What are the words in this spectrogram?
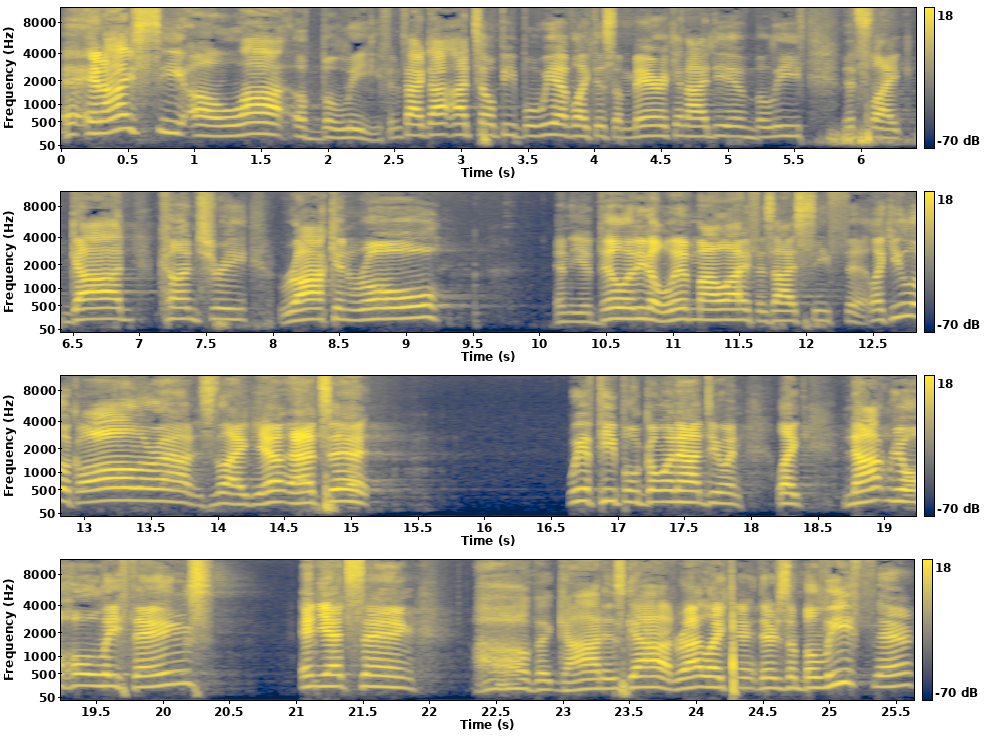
And I see a lot of belief. In fact, I, tell people we have like this American idea of belief. It's like God, country, rock and roll, and the ability to live my life as I see fit. Like you look all around, it's like, yeah, that's it. We have people going out doing like not real holy things and yet saying, oh, but God is God, right? Like there's a belief there,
